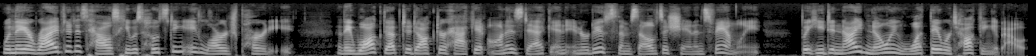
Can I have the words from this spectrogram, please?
When they arrived at his house, he was hosting a large party. They walked up to Dr. Hackett on his deck and introduced themselves as Shannan's family but he denied knowing what they were talking about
